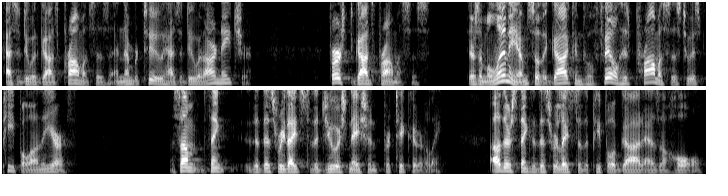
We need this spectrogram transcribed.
has to do with God's promises, and number two has to do with our nature. First, God's promises. There's a millennium so that God can fulfill his promises to his people on the earth. Some think that this relates to the Jewish nation particularly. Others think that this relates to the people of God as a whole.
